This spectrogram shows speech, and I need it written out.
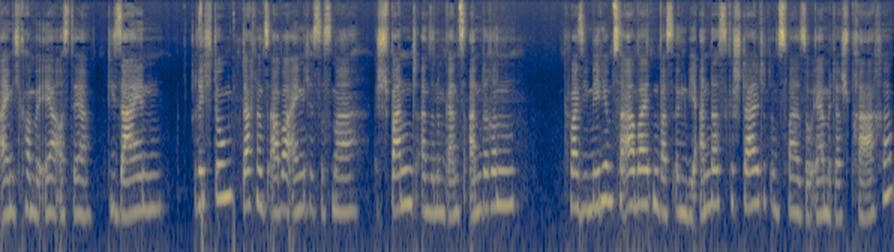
Eigentlich kommen wir eher aus der Design-Richtung, dachten uns aber, eigentlich ist es mal spannend, an so einem ganz anderen quasi Medium zu arbeiten, was irgendwie anders gestaltet und zwar so eher mit der Sprache.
